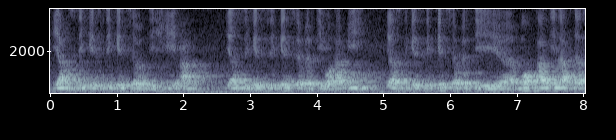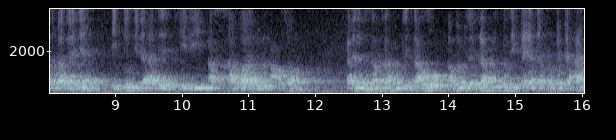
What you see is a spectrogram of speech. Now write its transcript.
Yang sedikit-sedikit seperti Syiah, yang sedikit-sedikit seperti Wahabi, yang sedikit-sedikit seperti uh, Mu'tazilah dan sebagainya itu tidak ada ciri as-sawadul a'zam. Kerana Nabi SAW telah memberitahu apabila berlaku pertikaian dan perpecahan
